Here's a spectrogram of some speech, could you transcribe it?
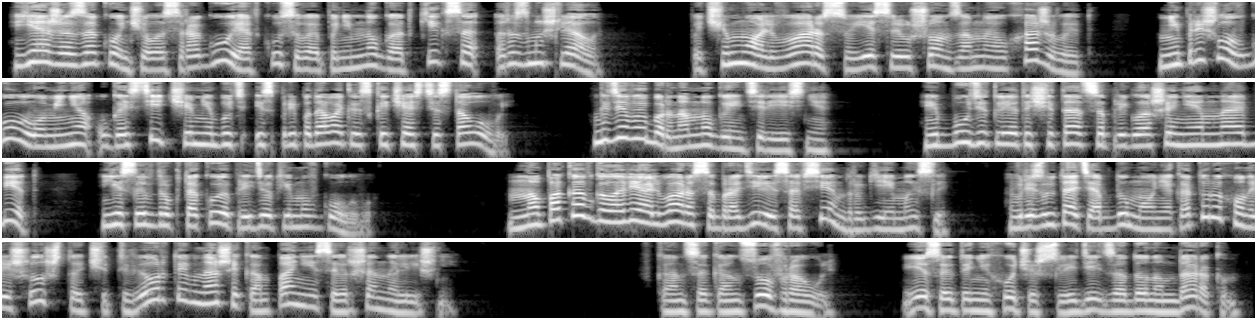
Я же закончила с рагу и, откусывая понемногу от кекса, размышляла, почему Альваресу, если уж он за мной ухаживает, не пришло в голову меня угостить чем-нибудь из преподавательской части столовой, где выбор намного интереснее. И будет ли это считаться приглашением на обед, если вдруг такое придет ему в голову? Но пока в голове Альвареса бродили совсем другие мысли, в результате обдумывания которых он решил, что четвертый в нашей компании совершенно лишний. В конце концов, Рауль, если ты не хочешь следить за Доном Дараком,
